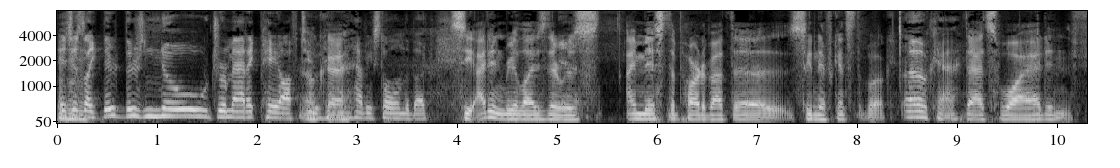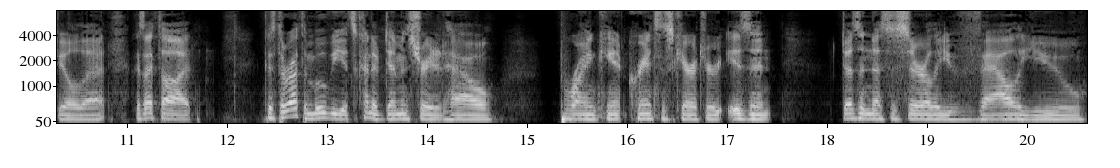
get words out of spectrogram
it's just like there there's no dramatic payoff to Okay. him having stolen the book See, I didn't realize there was. I missed the part about the significance of the book. okay That's why I didn't feel that because I thought because throughout the movie it's kind of demonstrated how Brian Can- Cranston's character isn't doesn't necessarily value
